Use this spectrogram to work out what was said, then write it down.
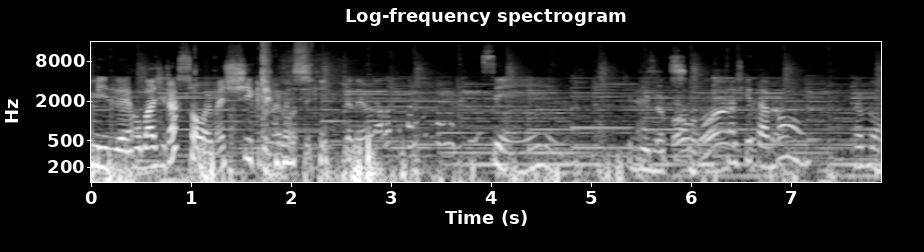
milho, é roubar girassol, é mais chique o negócio aqui, entendeu? Sim. Que bonito. Acho que tá bom. Tá bom,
